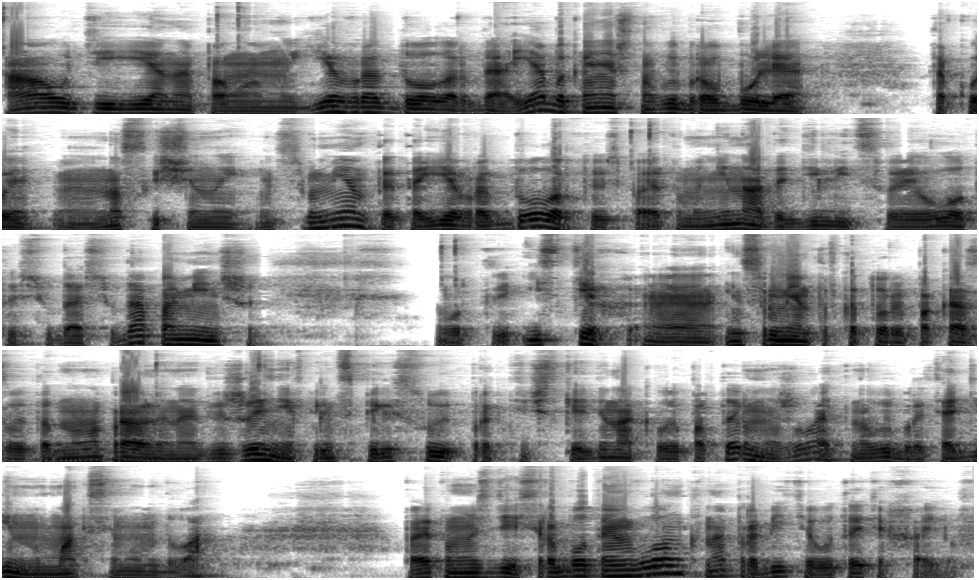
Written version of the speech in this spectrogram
ауди, иена, по-моему, евро, доллар, да, я бы, конечно, выбрал более такой насыщенный инструмент, это евро-доллар, то есть поэтому не надо делить свои лоты сюда-сюда поменьше. Вот из тех э, инструментов, которые показывают однонаправленное движение, в принципе рисуют практически одинаковые паттерны, желательно выбрать один, ну максимум два. Поэтому здесь работаем в лонг на пробитие вот этих хаев.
